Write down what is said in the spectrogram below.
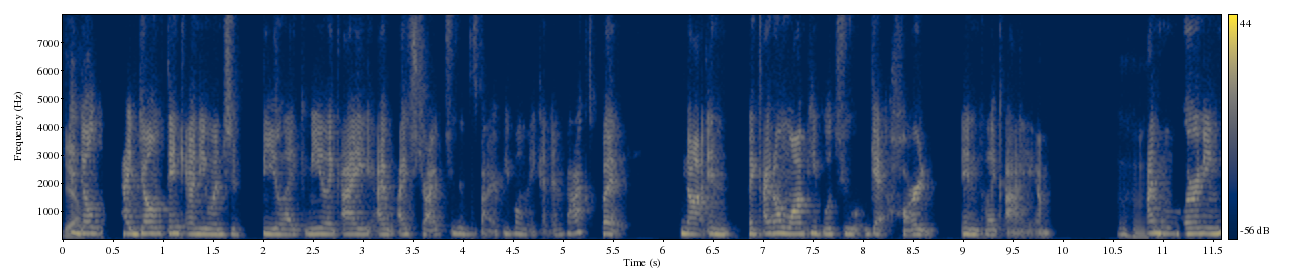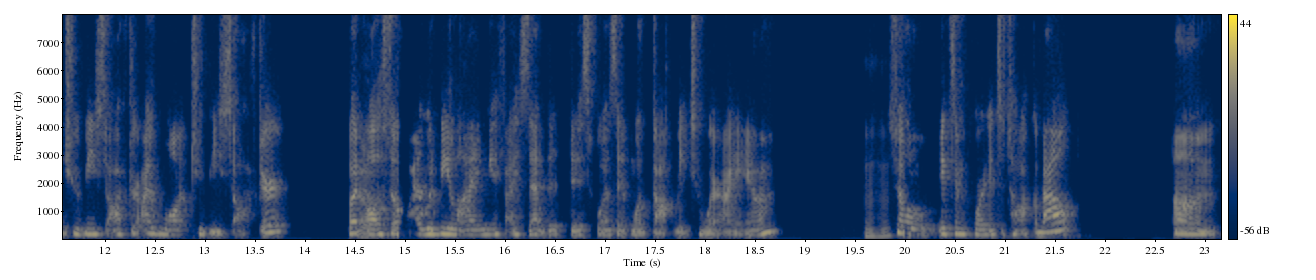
Yeah. I don't I don't think anyone should be like me. Like I, I I strive to inspire people, make an impact, but not in like I don't want people to get hard and like I am. Mm-hmm. I'm learning to be softer. I want to be softer. but yeah. also I would be lying if I said that this wasn't what got me to where I am. Mm-hmm. So it's important to talk about. Um,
